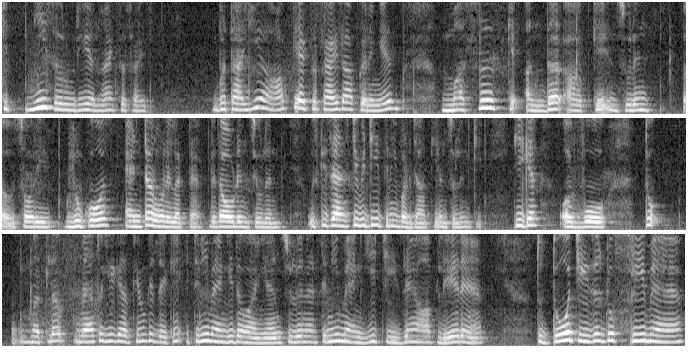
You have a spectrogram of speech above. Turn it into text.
कितनी ज़रूरी है ना एक्सरसाइज बताइए आप कि एक्सरसाइज आप करेंगे मसल्स के अंदर आपके इंसुलिन सॉरी ग्लूकोज एंटर होने लगता है विदाउट इंसुलिन भी। उसकी सेंसिटिविटी इतनी बढ़ जाती है इंसुलिन की, ठीक है? और वो तो मतलब मैं तो ये कहती हूँ कि देखें, इतनी महँगी दवाइयाँ इंसुलिन इतनी महँगी चीज़ें आप ले रहे हैं तो दो चीज़ें जो फ्री में हैं,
